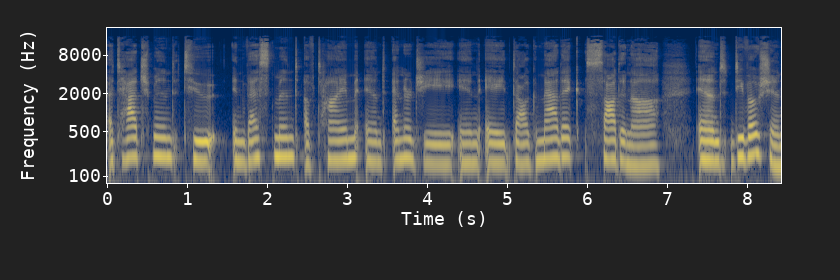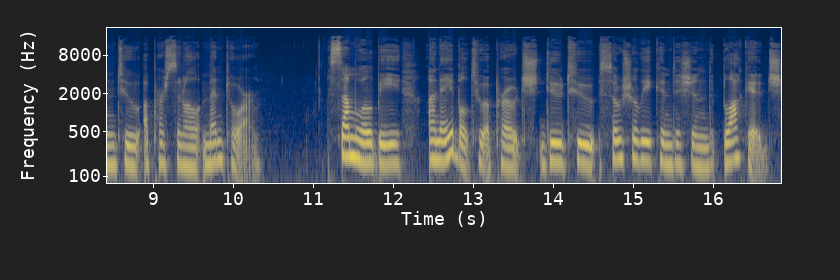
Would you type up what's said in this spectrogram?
attachment to investment of time and energy in a dogmatic sadhana and devotion to a personal mentor. Some will be unable to approach due to socially conditioned blockage.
